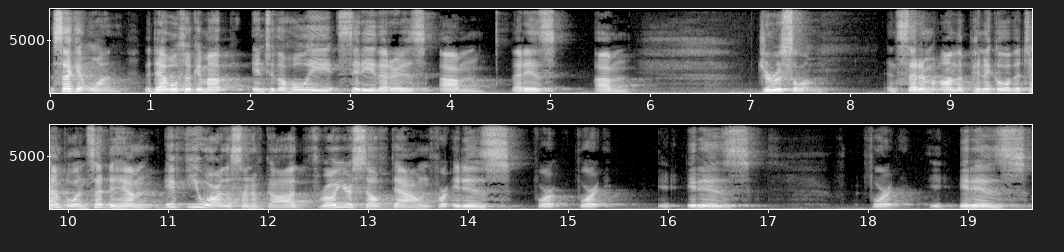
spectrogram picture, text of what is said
The second one, the devil took him up into the holy city that is, um, that is um, Jerusalem and set him on the pinnacle of the temple and said to him, If you are the Son of God, throw yourself down, for it is for for it is for it is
